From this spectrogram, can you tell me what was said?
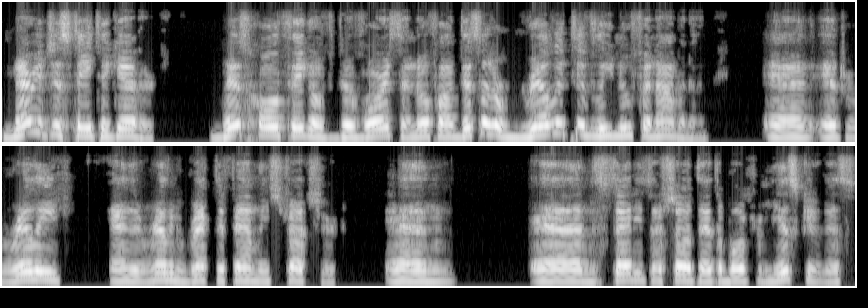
marriages stayed together. This whole thing of divorce and no fault this is a relatively new phenomenon and it really and it really wrecked the family structure. And and studies have showed that the more promiscuous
